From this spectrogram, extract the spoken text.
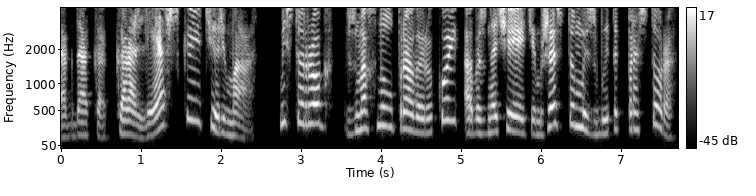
тогда как королевская тюрьма... Мистер Рог взмахнул правой рукой, обозначая этим жестом избыток простора.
